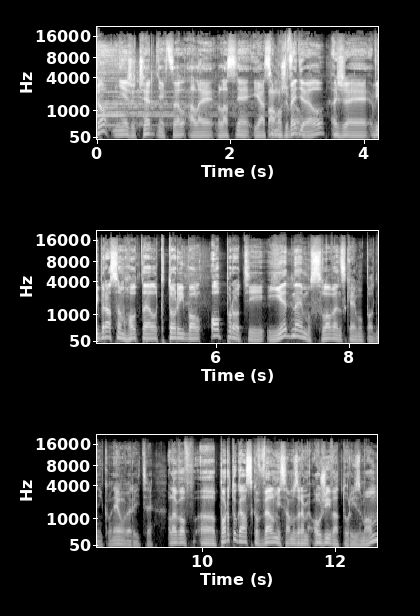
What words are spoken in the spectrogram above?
Čo? Nie, že čert nechcel, ale vlastne ja som Malo už chcel. vedel, že vybral som hotel, ktorý bol oproti jednému slovenskému podniku, neuveríte. Lebo uh, Portugalsko veľmi samozrejme ožíva turizmom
